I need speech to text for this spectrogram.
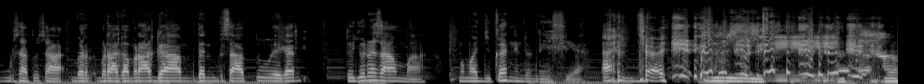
bersatu sa- ber- beragam-ragam dan bersatu ya kan? Tujuannya sama. Memajukan Indonesia. Anjay. Ah,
